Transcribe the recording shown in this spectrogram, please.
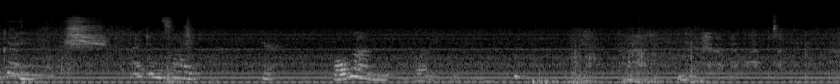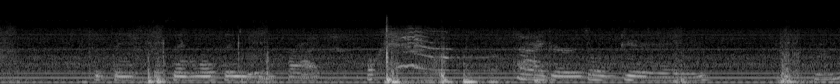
Okay. Shh. Back inside. Here. Hold on, buddy. I'm gonna hit on my laptop. Good thing, good thing, little thing didn't fry. Okay. Tigers, okay. Hmm?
